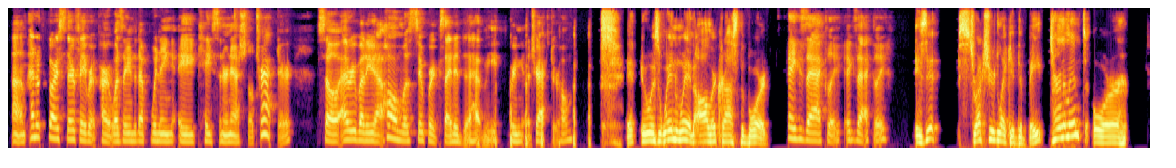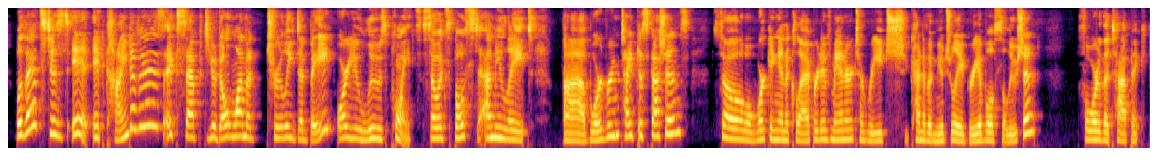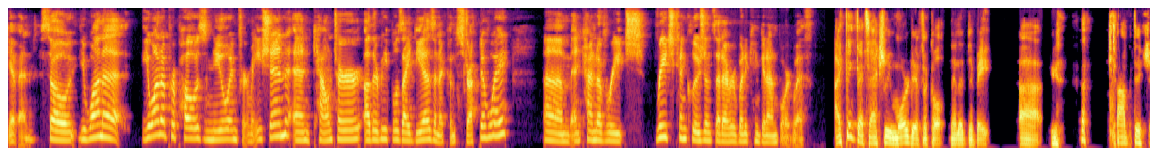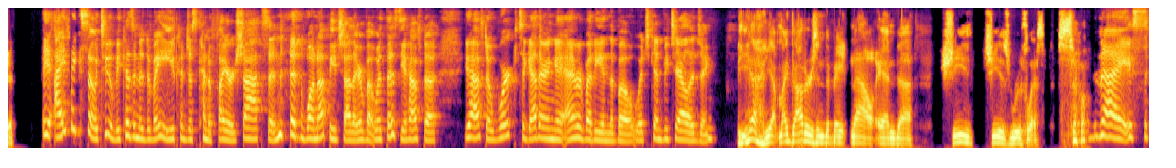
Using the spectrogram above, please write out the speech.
Um, and of course, their favorite part was I ended up winning a Case International tractor. So everybody at home was super excited to have me bring a tractor home. it, it was win win all across the board. Exactly. Exactly. Is it structured like a debate tournament or well, that's just it. It kind of is, except you don't want to truly debate or you lose points. So it's supposed to emulate uh, boardroom type discussions. So working in a collaborative manner to reach kind of a mutually agreeable solution for the topic given. So you want to you want to propose new information and counter other people's ideas in a constructive way um, and kind of reach reach conclusions that everybody can get on board with i think that's actually more difficult than a debate uh, competition I think so too, because in a debate you can just kind of fire shots and one up each other, but with this you have to you have to work together and get everybody in the boat, which can be challenging. Yeah, yeah. My daughter's in debate now, and uh, she she is ruthless. So nice.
